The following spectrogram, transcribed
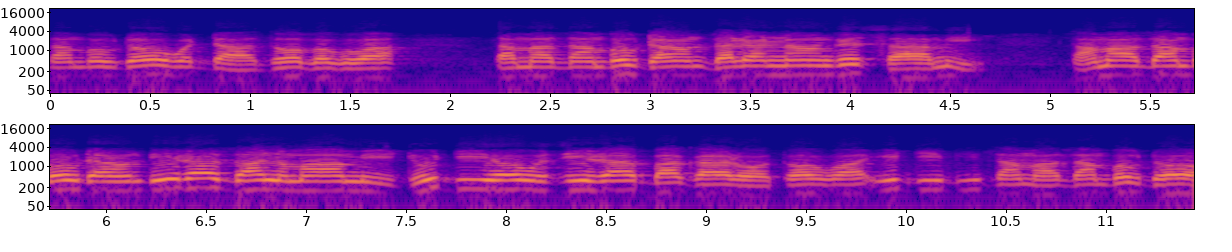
သမ္ဗုဒ္ဓောဝတ္တသောဘဂဝါသမ္မာသမ္ဗုဒ္ဓံသရဏံဂစ္ဆာမိသမ္မာသမ္ဗုဒ္ဓံသီရသနမာမိဒုတိယဝဇိရာဘဂရောသောဘဂဝါဣတိပိသမ္မာသမ္ဗုဒ္ဓော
